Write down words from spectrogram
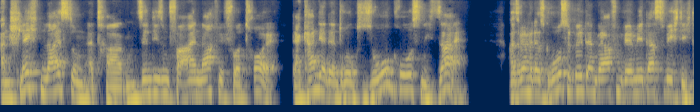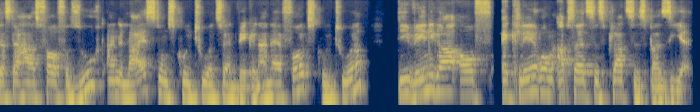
an schlechten Leistungen ertragen und sind diesem Verein nach wie vor treu. Da kann ja der Druck so groß nicht sein. Also wenn wir das große Bild entwerfen, wäre mir das wichtig, dass der HSV versucht, eine Leistungskultur zu entwickeln, eine Erfolgskultur, die weniger auf Erklärung abseits des Platzes basiert.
